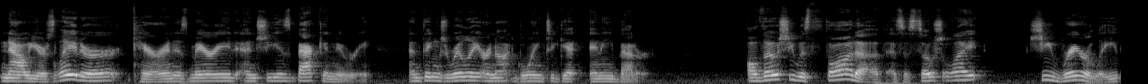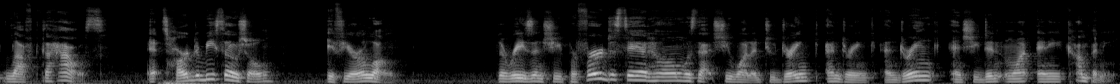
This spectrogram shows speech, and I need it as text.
Now, years later, Karen is married and she is back in Newry, and things really are not going to get any better. Although she was thought of as a socialite, she rarely left the house. It's hard to be social if you're alone. The reason she preferred to stay at home was that she wanted to drink and drink and drink, and she didn't want any company.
